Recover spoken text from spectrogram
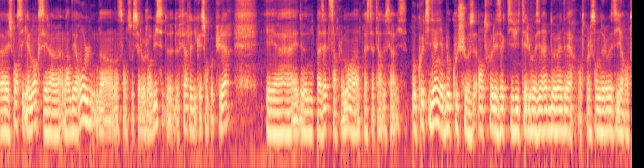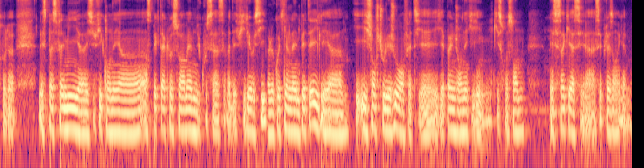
Euh, je pense également que c'est l'un des rôles d'un centre social aujourd'hui, c'est de, faire de l'éducation populaire et, euh, et, de ne pas être simplement un prestataire de service. Au quotidien, il y a beaucoup de choses. Entre les activités de loisirs hebdomadaires, entre le centre de loisirs, entre l'espace le, famille, il suffit qu'on ait un, spectacle le soir même, du coup ça, ça va défiler aussi. Le quotidien de la MPT, il, est, il change tous les jours en fait. Il n'y a, a, pas une journée qui, qui se ressemble. Et c'est ça qui est assez, assez plaisant également.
